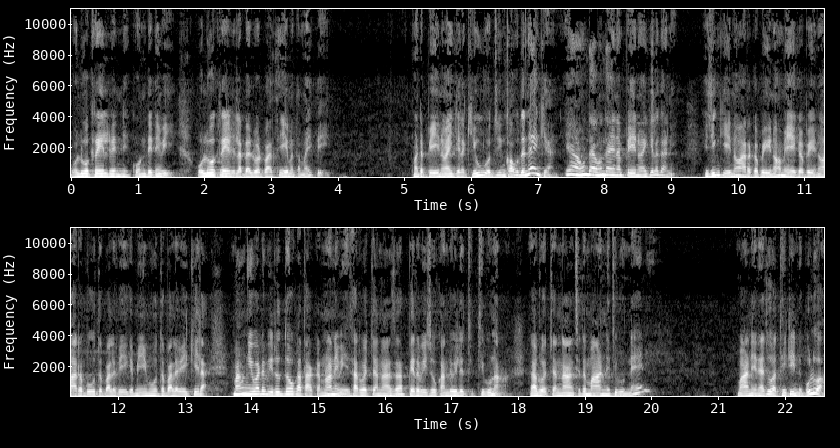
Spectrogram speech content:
ඔළුව ක්‍රේල් වෙන්නේ කොණ්ඩේ නෙවෙයි. ඔළුව ක්‍රේල් වෙලා බැලුවට පස්සේ එහෙම තමයි පේන්නේ. මට පේනවයි කියලා කිව්වොත් ඉතින් කවුද නැහැ කියන්නේ. එයා හොඳයි හොඳයි නම් පේනවයි කියලා ගනි. ඉතින් කියනවා අරක පේනවා මේක පේනවා අර භූත බලවේග මේ මොහොත බලවේග කියලා. මම ඒවට විරුද්ධව කතා කරනවා නෙමෙයි. සර්වචන්නාංශ පෙරවිසු කඳවිල තිබුණා. සර්වචන්නාංශට මාන්නේ තිබුණේ නැහැ මාන්නේ නැතුවත් හිටින්න පුළුවන්.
